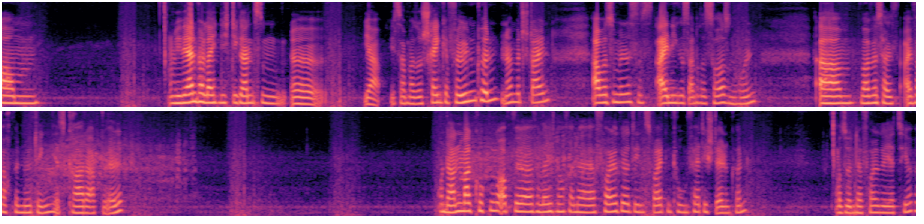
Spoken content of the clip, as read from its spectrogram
Ähm, wir werden vielleicht nicht die ganzen, äh, ja, ich sag mal so Schränke füllen können, ne, mit Stein. Aber zumindest einiges an Ressourcen holen. Ähm, weil wir es halt einfach benötigen, jetzt gerade aktuell. Und dann mal gucken, ob wir vielleicht noch in der Folge den zweiten Turm fertigstellen können. Also in der Folge jetzt hier.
